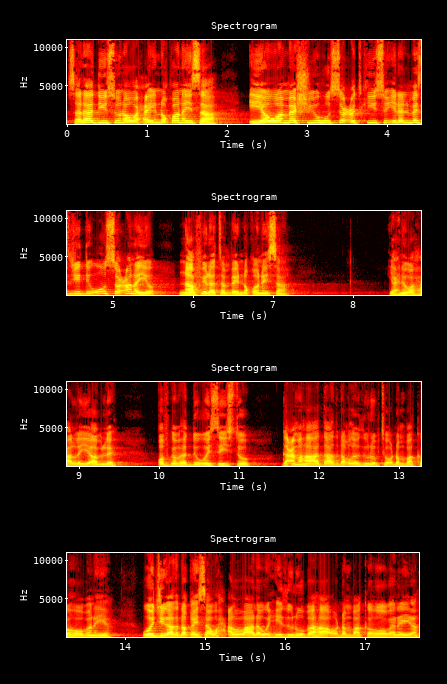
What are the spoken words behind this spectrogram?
salaadiisuna waxay noqonaysaa iyo wa mashyuhu socodkiisu ila almasjidi uu soconayo naafilatan bay noqonaysaa. Yacni waxaa la yaab leh qofka hadduu weysaysto gacmaha haddaad dhaqdo dunuubta oo dhan baa ka hoobanaya. Wejigaad dhaqaysaa wax allaala wixii dunuub ahaa oo dhan baa ka hoobanaya.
